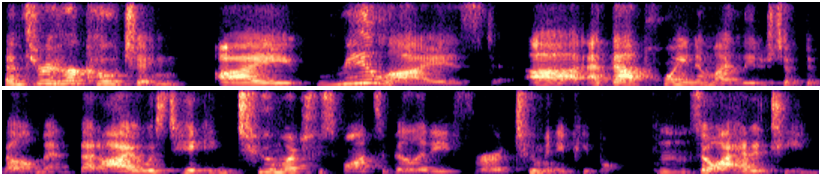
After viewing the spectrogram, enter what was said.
And through her coaching, I realized uh, at that point in my leadership development that I was taking too much responsibility for too many people. Mm. So I had a team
